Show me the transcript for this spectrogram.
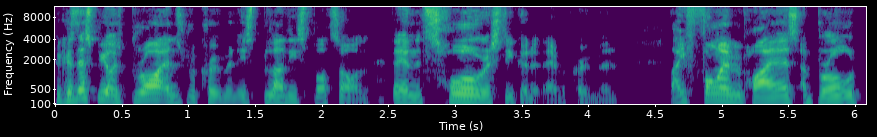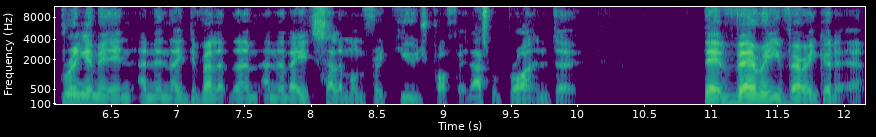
because let's be honest, Brighton's recruitment is bloody spot on. They are notoriously good at their recruitment. They find players abroad, bring them in, and then they develop them, and then they sell them on for a huge profit. That's what Brighton do. They're very, very good at it.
